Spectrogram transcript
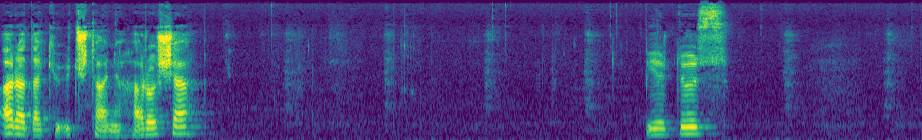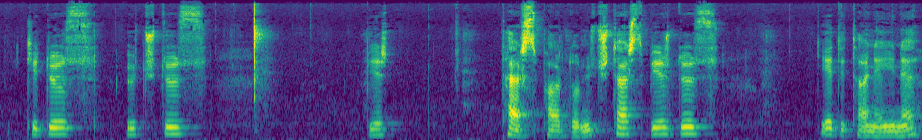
aradaki üç tane haroşa. Bir düz iki düz üç düz bir ters pardon üç ters bir düz yedi tane yine.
